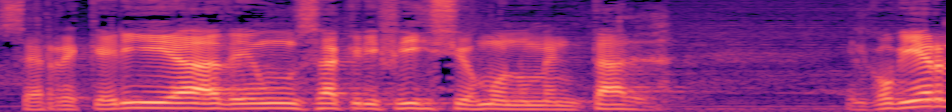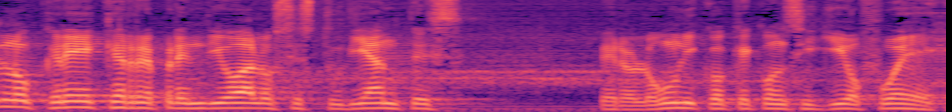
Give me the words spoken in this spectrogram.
se requería de un sacrificio monumental. El gobierno cree que reprendió a los estudiantes, pero lo único que consiguió fue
